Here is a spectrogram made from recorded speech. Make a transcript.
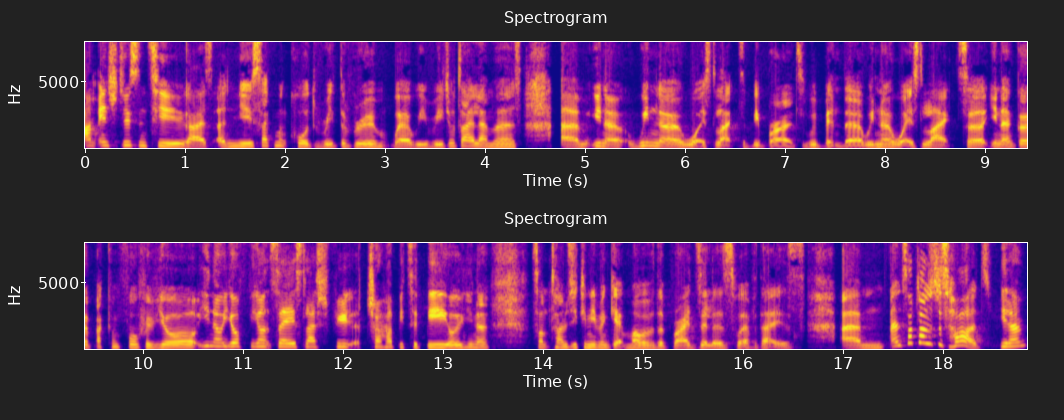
I'm introducing to you guys a new segment called Read the Room, where we read your dilemmas. Um, you know, we know what it's like to be brides. We've been there. We know what it's like to, you know, go back and forth with your, you know, your fiance slash future hubby to be, or, you know, sometimes you can even get mother of the bridezillas, whatever that is. Um, and sometimes it's just hard, you know?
